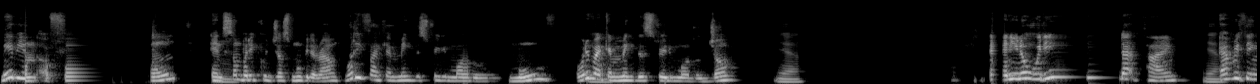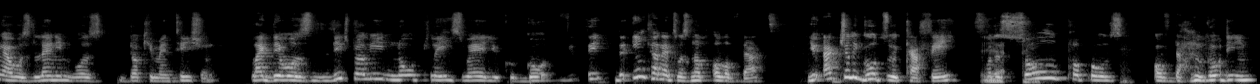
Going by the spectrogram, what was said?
Maybe on a phone and Mm. somebody could just move it around. What if I can make this 3D model move? What if I can make this 3D model jump? Yeah. And you know, within that time, Yeah. everything I was learning was documentation. Like there was literally no place where you could go. The, the internet was not all of that. You actually go to a cafe for Yeah. the sole purpose of downloading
